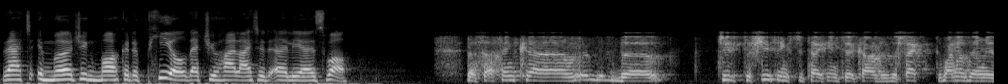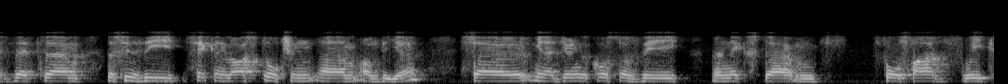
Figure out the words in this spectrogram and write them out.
that emerging market appeal that you highlighted earlier as well. Yes, I think um, the a few things to take into account is the fact one of them is that um, this is the second last auction um, of the year. So, you know, during the course of the, next um, four five weeks,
